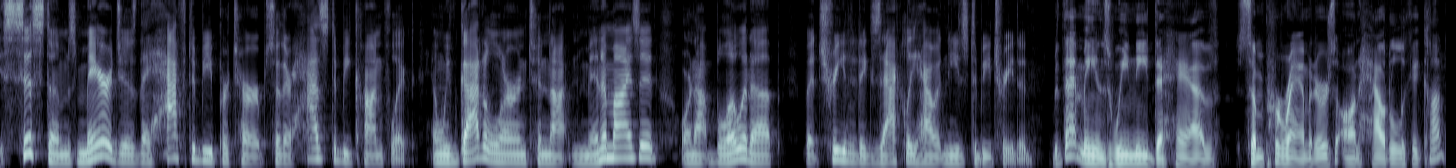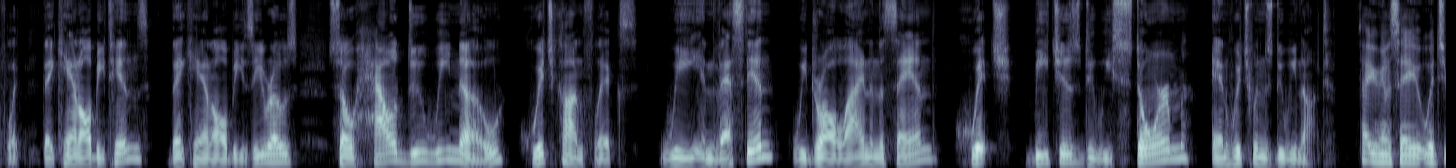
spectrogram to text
Systems, marriages, they have to be perturbed. So there has to be conflict. And we've got to learn to not minimize it or not blow it up, but treat it exactly how it needs to be treated. But that means we need to have some parameters on how to look at conflict. They can't all be tens, they can't all be zeros. So, how do we know which conflicts we invest in? We draw a line in the sand. Which beaches do we storm and which ones do we not? I thought you were going to say, which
